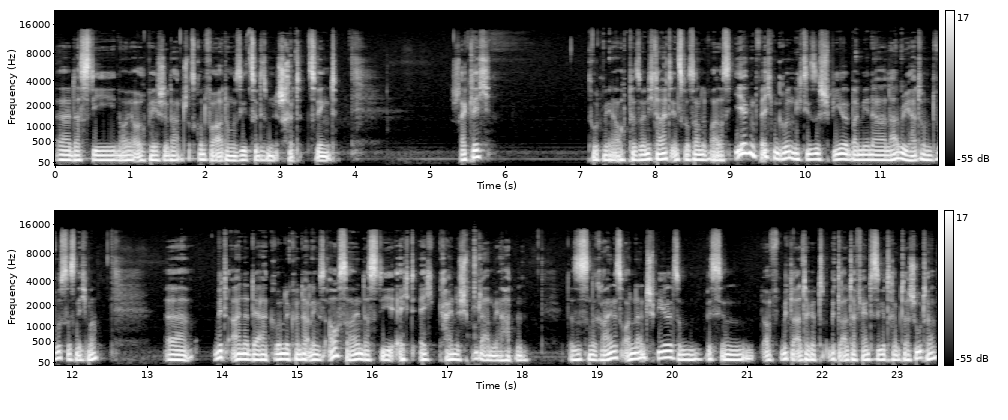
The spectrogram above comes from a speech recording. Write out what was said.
äh, dass die neue europäische Datenschutzgrundverordnung sie zu diesem Schritt zwingt. Schrecklich. Tut mir auch persönlich leid, insbesondere weil aus irgendwelchen Gründen ich dieses Spiel bei mir in der Library hatte und wusste es nicht mal. Äh, mit einer der Gründe könnte allerdings auch sein, dass die echt, echt keine Spieler mehr hatten. Das ist ein reines Online-Spiel, so ein bisschen auf Mittelalter, Mittelalter-Fantasy getrimmter Shooter.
